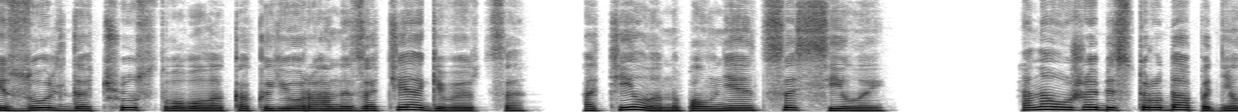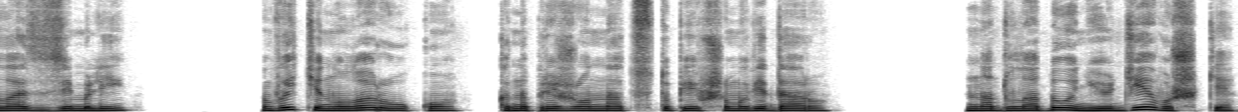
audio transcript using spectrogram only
Изольда чувствовала, как ее раны затягиваются, а тело наполняется силой. Она уже без труда поднялась с земли, вытянула руку к напряженно отступившему Видару. Над ладонью девушки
